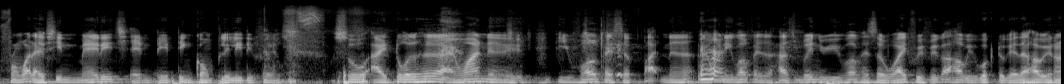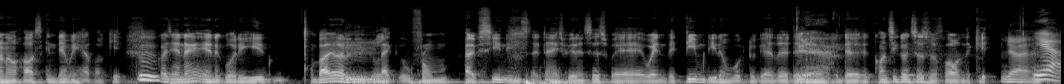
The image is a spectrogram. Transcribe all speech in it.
from what I've seen, marriage and dating completely different. So I told her I want to evolve as a partner. I want to evolve as a husband. You evolve as a wife. We figure out how we work together, how we run our house, and then we have our kid. Because எனக்கு ஒரு bio like from I've seen in certain experiences where when the team didn't work together, the the consequences will fall on the kid. Yeah. Yeah.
